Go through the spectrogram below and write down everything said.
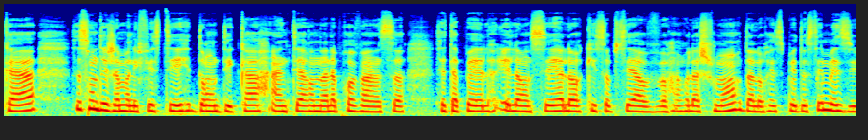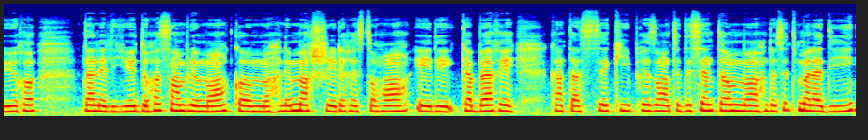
cas se sont déjà manifestés dans des cas internes à la province. Cet appel est lancé alors qu'il s'observe un relâchement dans le respect de ces mesures dans les lieux de rassemblement comme les marchés, les restaurants et les cabarets. Quant à ceux qui présentent des symptômes de cette maladie,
